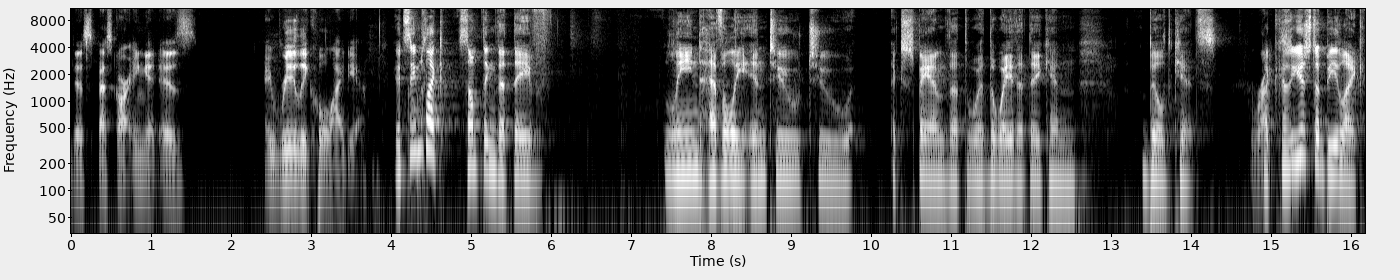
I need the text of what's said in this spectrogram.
this Beskar ingot is a really cool idea. It seems like something that they've leaned heavily into to expand the the, the way that they can build kits. Right. Because it used to be like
